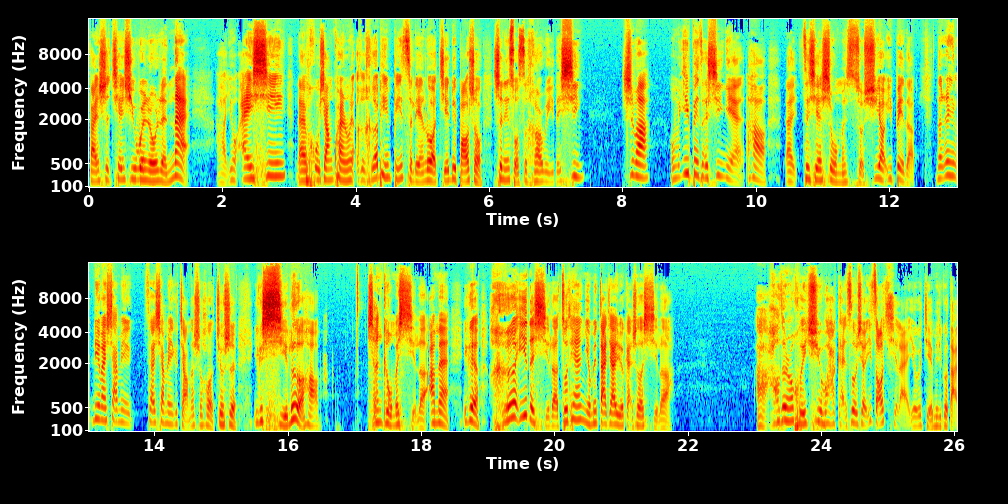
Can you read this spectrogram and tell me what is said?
凡事谦虚、温柔、忍耐啊，用爱心来互相宽容和平彼此联络，竭力保守圣灵所赐合而为一的心，是吗？我们预备这个新年哈，呃，这些是我们所需要预备的。那另另外下面在下面一个讲的时候，就是一个喜乐哈，神给我们喜乐，阿妹，一个合一的喜乐。昨天有没有大家有感受到喜乐？啊，好多人回去哇，感受一下。一早起来，有个姐妹就给我打，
